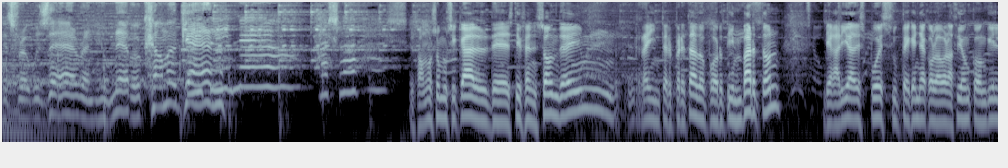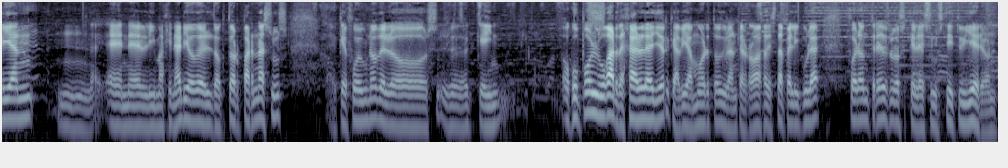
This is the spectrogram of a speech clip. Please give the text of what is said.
His throat was there and he'll never come again. Easy now. Hush, love, hush. El famoso musical de Stephen Sondheim, reinterpretado por Tim Burton, llegaría después su pequeña colaboración con Gillian mm, en el imaginario del doctor Parnassus, eh, que fue uno de los eh, que ocupó el lugar de Heath Ledger, que había muerto durante el rodaje de esta película. Fueron tres los que le sustituyeron.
